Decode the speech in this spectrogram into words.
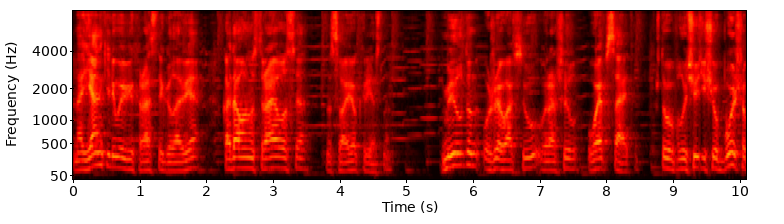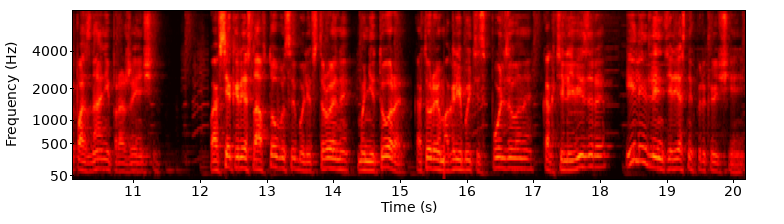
на Янкелевой вихрастой голове, когда он устраивался на свое кресло. Милтон уже вовсю ворошил веб-сайты, чтобы получить еще больше познаний про женщин. Во все кресла автобусы были встроены мониторы, которые могли быть использованы как телевизоры или для интересных приключений.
